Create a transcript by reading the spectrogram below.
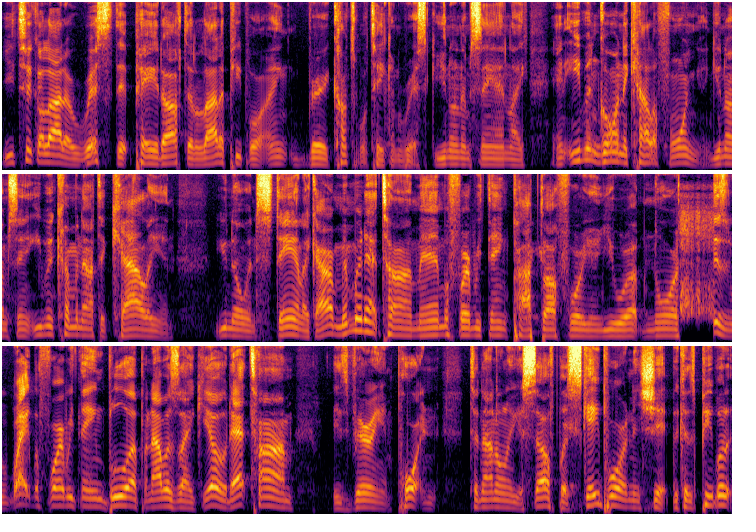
you took a lot of risks that paid off that a lot of people ain't very comfortable taking risk. You know what I'm saying? Like, and even going to California, you know what I'm saying? Even coming out to Cali and, you know, and staying. Like, I remember that time, man, before everything popped off for you and you were up north. This is right before everything blew up. And I was like, yo, that time is very important to not only yourself but skateboarding and shit because people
